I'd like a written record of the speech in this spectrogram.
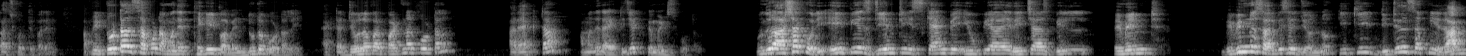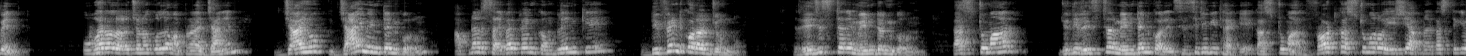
কাজ করতে পারেন। আপনি টোটাল সাপোর্ট আমাদের থেকেই পাবেন দুটো পোর্টালে একটা ডেভেলপার পার্টনার পোর্টাল আর একটা আমাদের আইটিজেড পেমেন্টস পোর্টাল বন্ধুরা, আশা করি AEPS DMT scan pay UPI recharge bill payment বিভিন্ন সার্ভিসের জন্য কি কি ডিটেলস আপনি রাখবেন ওভারঅল আলোচনা করলাম। আপনারা জানেন যাই হোক, যাই মেনটেন করুন, আপনার সাইবার ক্রাইম কমপ্লেনকে ডিফেন্ড করার জন্য রেজিস্টারে মেনটেন করুন। কাস্টমার যদি রেজিস্টার মেনটেন করেন সিসিটিভি থাকে কাস্টমার ফ্রড কাস্টমারও এসে আপনার কাছ থেকে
